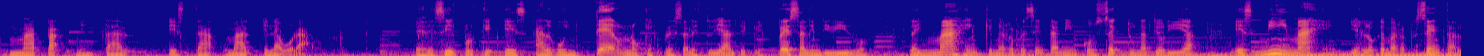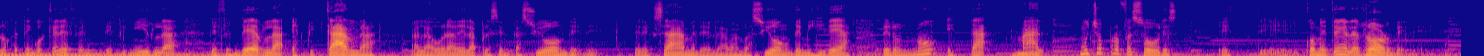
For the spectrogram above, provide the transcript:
mapa mental está mal elaborado. Es decir, porque es algo interno que expresa el estudiante, que expresa el individuo. La imagen que me representa a mí un concepto, una teoría, es mi imagen y es lo que me representa. Lo que tengo es que definirla, defenderla, explicarla a la hora de la presentación, del examen, de la evaluación de mis ideas. Pero no está mal. Muchos profesores este, cometen el error de,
